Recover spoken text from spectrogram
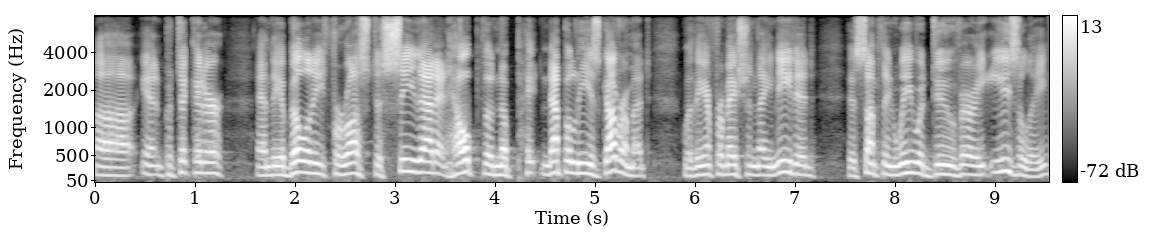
uh, in particular, and the ability for us to see that and help the Nep- Nepalese government with the information they needed is something we would do very easily.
